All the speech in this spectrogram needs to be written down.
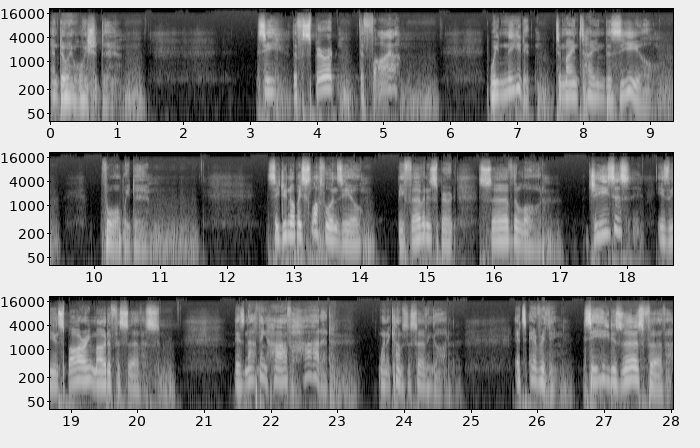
and doing what we should do. See, the Spirit, the fire, we need it to maintain the zeal for what we do. See, do not be slothful in zeal, be fervent in spirit, serve the Lord. Jesus is the inspiring motive for service. There's nothing half hearted when it comes to serving God. It's everything. See, He deserves fervor,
